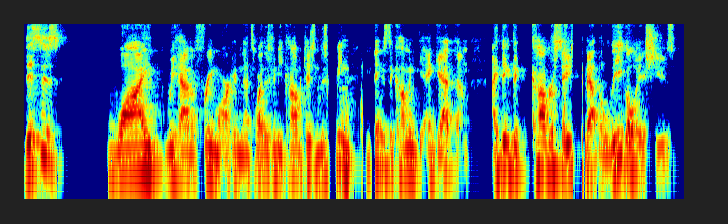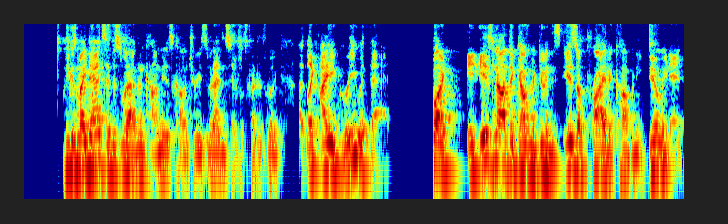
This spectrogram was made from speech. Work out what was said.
this is why we have a free market. And that's why there's gonna be competition. There's gonna be things to come and, and get them. I think the conversation about the legal issues, because my dad said this is what happened in communist countries, what happened in socialist countries. Like, like I agree with that. But it is not the government doing this, is a private company doing it.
